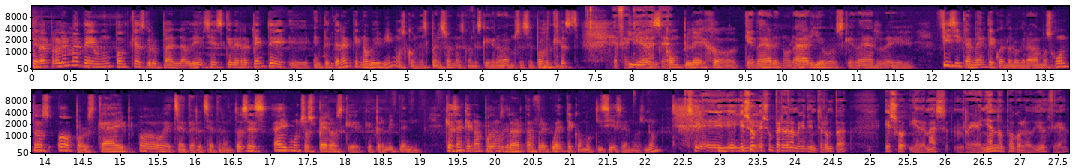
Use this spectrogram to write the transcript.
Pero el problema de un podcast grupal, la audiencia, es que de repente eh, entenderán que no vivimos con las personas con las que grabamos ese podcast. Y Efectivamente. es complejo quedar en horarios, quedar eh, físicamente cuando lo grabamos juntos, o por Skype, o etcétera, etcétera. Entonces, hay muchos peros que, que permiten, que hacen que no podemos grabar tan frecuente como quisiésemos, ¿no? Sí, eh, Y- eh, eso, eso, perdóname que te interrumpa, eso, y además, regañando un poco a la audiencia,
